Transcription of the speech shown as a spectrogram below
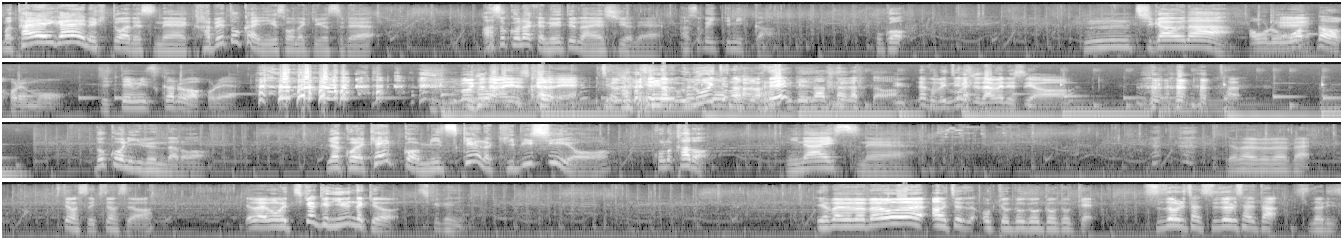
まあ、大概の人はですね壁とかにいそうな気がする。あそこなんか抜いてるの怪しいよね。あそこ行ってみっか。ここ。うーん違うな。あ、俺終わったわ、これもう。絶対見つかるわ、これ。動いちゃダメですからね。動いてたかったわ。なんかめっちゃ動いちゃダメですよ。どこにいるんだろう。いやこれ結構見つけるの厳しいよ。この角。いないっすね。やばいやばいやばい。来てますよ来てますよ。やばいもう近くにいるんだけど。近くに。やばいやばいやばいおい。あちょっとオッケーオッケーオッケーオッケーオッケー。素通りさ素通りされた。素通り。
